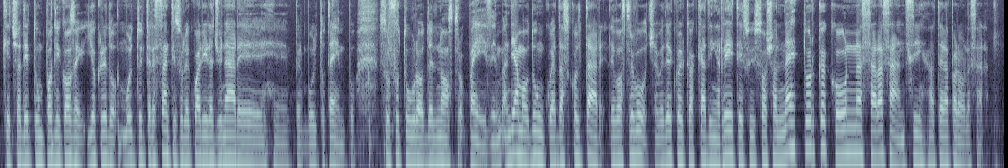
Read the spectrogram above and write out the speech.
che ci ha detto un po' di cose io credo molto interessanti sulle quali ragionare eh, per molto tempo sul futuro del nostro paese. Andiamo dunque ad ascoltare le vostre voci, a vedere quel che accade in rete sui social network con Sara Sanzi. A te la parola Sara.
